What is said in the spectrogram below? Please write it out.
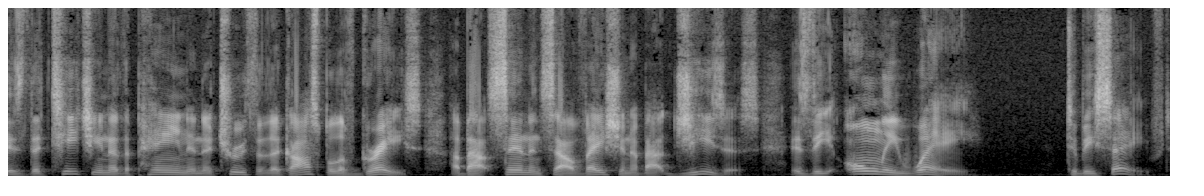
is the teaching of the pain and the truth of the gospel of grace about sin and salvation, about Jesus, is the only way to be saved.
